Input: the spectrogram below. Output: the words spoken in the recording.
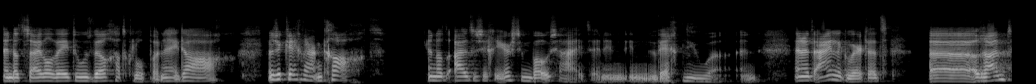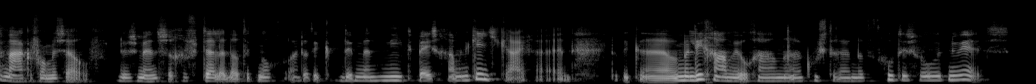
En dat zij wel weten hoe het wel gaat kloppen. Nee, dag. Dus ik kreeg daar een kracht. En dat uitte zich eerst in boosheid en in, in wegduwen. En, en uiteindelijk werd het ruimte maken voor mezelf. Dus mensen vertellen dat ik nog dat ik op dit moment niet bezig ga met een kindje krijgen. En dat ik eh, mijn lichaam wil gaan eh, koesteren. En dat het goed is voor hoe het nu is.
